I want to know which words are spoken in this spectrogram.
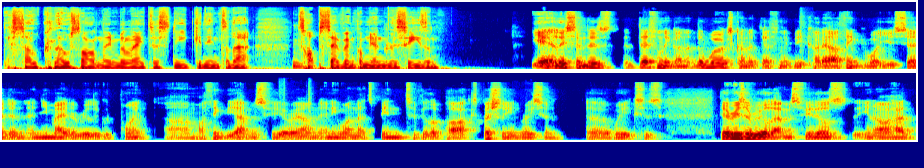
they're so close, aren't they, Mile, to sneaking into that mm. top seven come the end of the season? Yeah, listen, there's definitely gonna the work's gonna definitely be cut out. I think what you said and, and you made a really good point. Um, I think the atmosphere around anyone that's been to Villa Park, especially in recent uh, weeks, is there is a real atmosphere. There was, you know, I had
